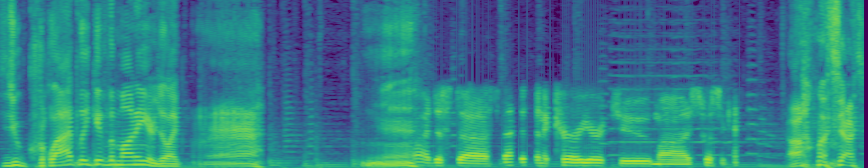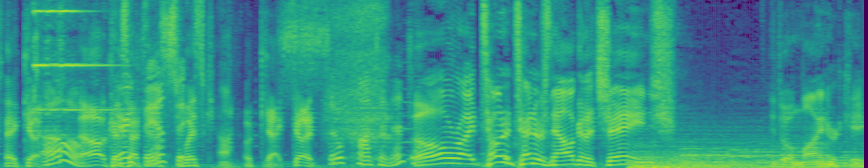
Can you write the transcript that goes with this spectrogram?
Did you gladly give the money, or you're like, eh, Oh, I just uh, sent it in a courier to my Swiss account. oh, yeah, okay, good. Oh, because very that's a fancy. Swiss count. Okay, good. So continental. All right, tone and tenor is now going to change into a minor key.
